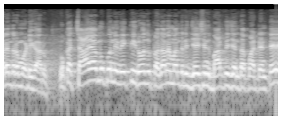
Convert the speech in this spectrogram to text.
నరేంద్ర మోడీ గారు. ఒక ఛాయాముకున్న వ్యక్తి ఈరోజు ప్రధానమంత్రిని చేసింది భారతీయ జనతా పార్టీ అంటే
